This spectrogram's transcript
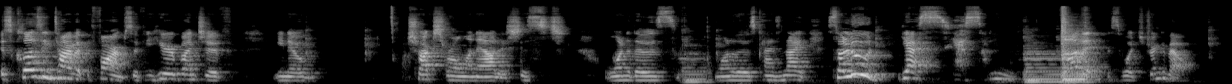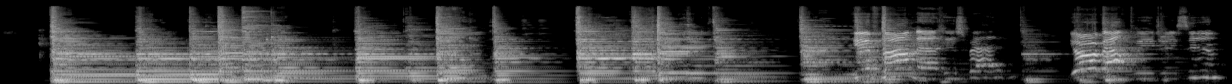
It's closing time at the farm, so if you hear a bunch of, you know, trucks rolling out. It's just one of those one of those kinds of nights. Salud! Yes, yes, salud. Love it. This is what you drink about. If my math is right, you're about three drinks in.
